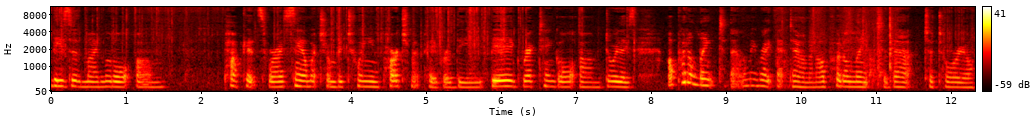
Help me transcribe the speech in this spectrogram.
these are my little um, pockets where I sandwich them between parchment paper, the big rectangle um, doilies. I'll put a link to that. Let me write that down, and I'll put a link to that tutorial,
